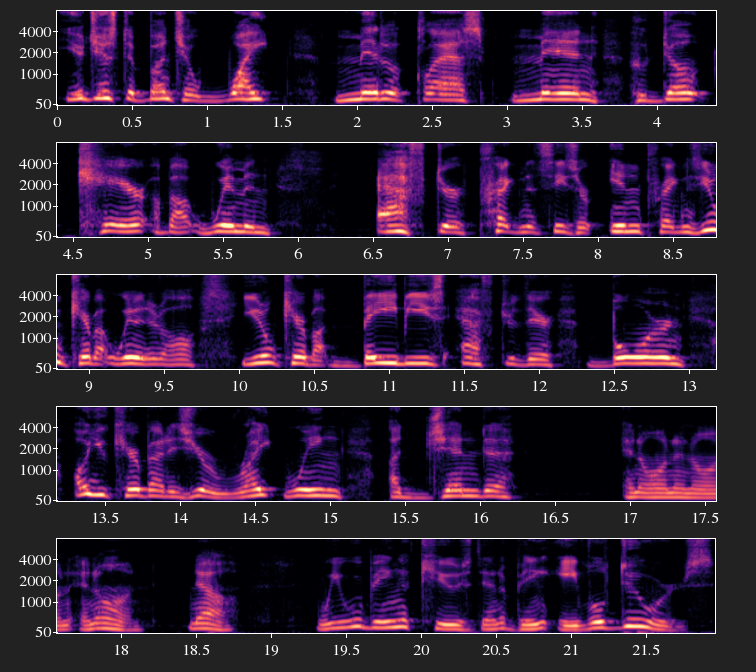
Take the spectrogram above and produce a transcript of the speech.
You're just a bunch of white, middle class men who don't care about women after pregnancies or in pregnancy. You don't care about women at all. You don't care about babies after they're born. All you care about is your right wing agenda, and on and on and on. Now, we were being accused then of being evil doers,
